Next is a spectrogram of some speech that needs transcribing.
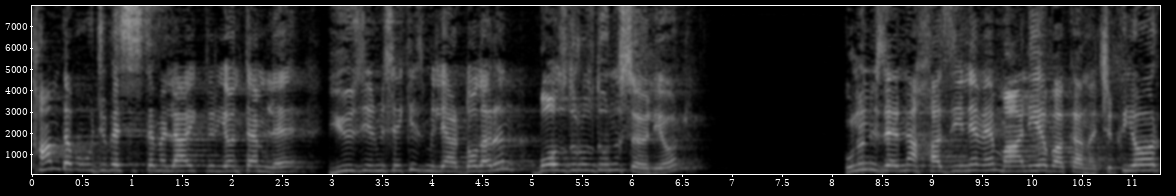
Tam da bu ucube sisteme layık bir yöntemle 128 milyar doların bozdurulduğunu söylüyor. Bunun üzerine Hazine ve Maliye Bakanı çıkıyor.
